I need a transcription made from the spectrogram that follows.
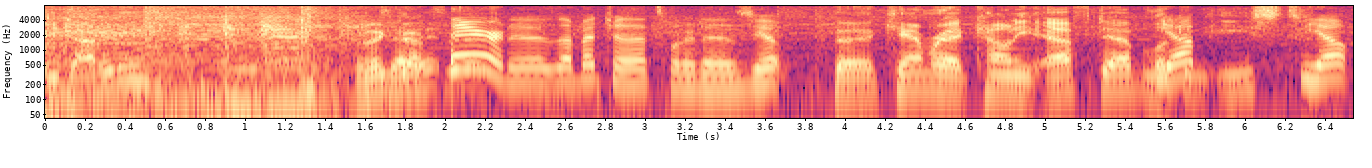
You got it, E? I think that that's it? There it is. I bet you that's what it is. Yep. The camera at County F, Deb, looking yep. east. Yep.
